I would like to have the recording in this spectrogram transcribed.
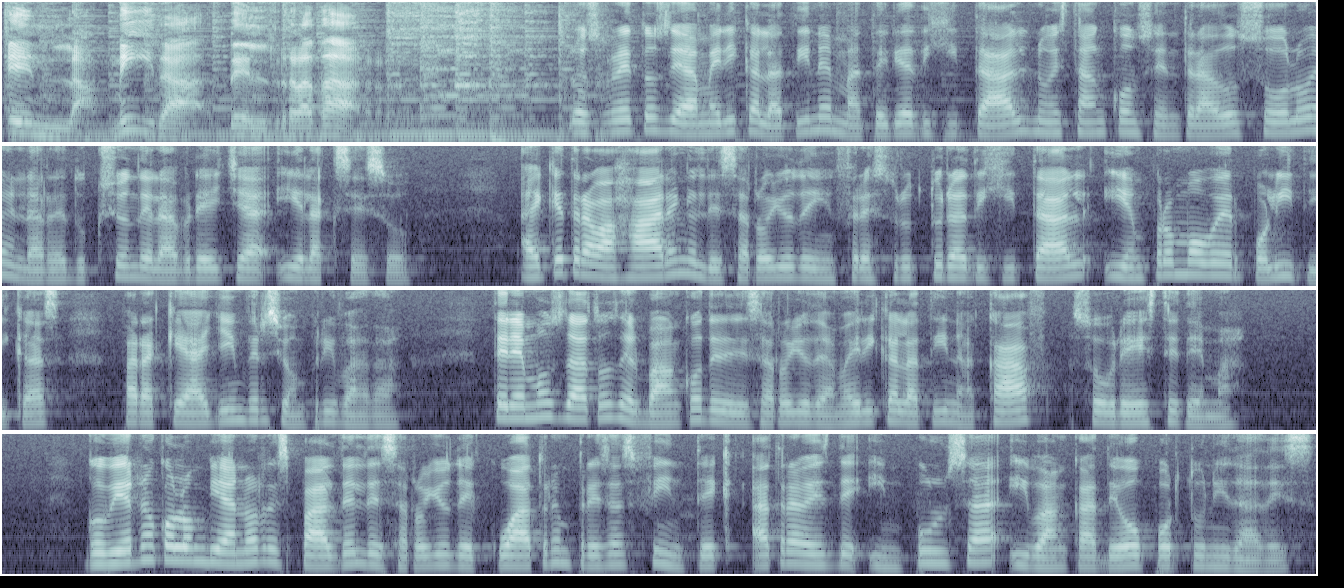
en la mira del radar. Los retos de América Latina en materia digital no están concentrados solo en la reducción de la brecha y el acceso. Hay que trabajar en el desarrollo de infraestructura digital y en promover políticas para que haya inversión privada. Tenemos datos del Banco de Desarrollo de América Latina, CAF, sobre este tema. Gobierno colombiano respalda el desarrollo de cuatro empresas fintech a través de Impulsa y Banca de Oportunidades.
